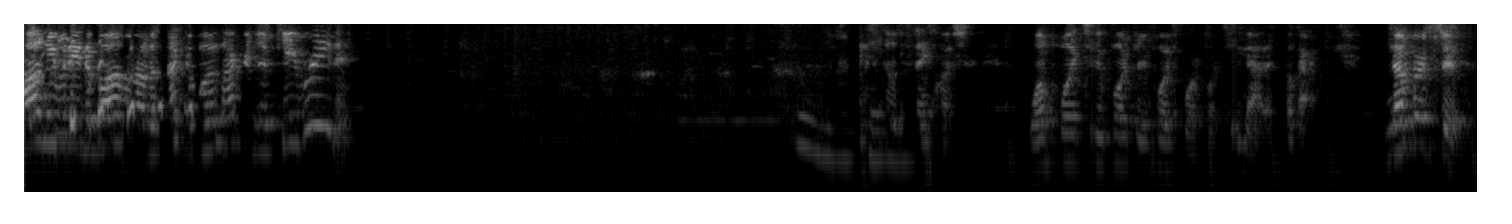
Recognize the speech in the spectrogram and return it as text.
I don't even need to pause on the second one. I can just keep reading. Oh It's still the same question. One point, two point, three points, four points. You got it. Okay. Number two,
